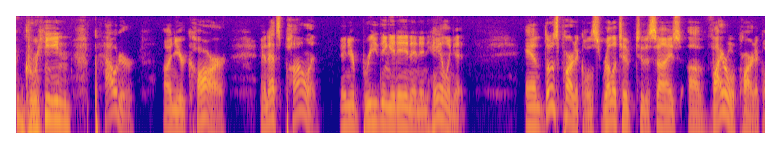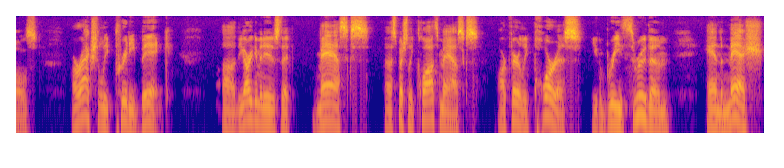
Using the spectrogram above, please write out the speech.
green powder on your car, and that's pollen and you're breathing it in and inhaling it. And those particles, relative to the size of viral particles, are actually pretty big. Uh, the argument is that masks, especially cloth masks, are fairly porous. You can breathe through them, and the mesh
